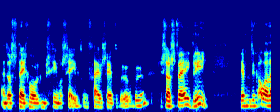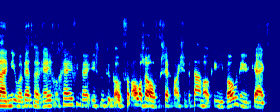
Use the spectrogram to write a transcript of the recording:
En dat is tegenwoordig misschien wel 70 of 75 euro per uur. Dus dat is twee. Drie, je hebt natuurlijk allerlei nieuwe wet en regelgeving. Daar is natuurlijk ook van alles over gezegd. Maar als je met name ook in die woningen kijkt.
